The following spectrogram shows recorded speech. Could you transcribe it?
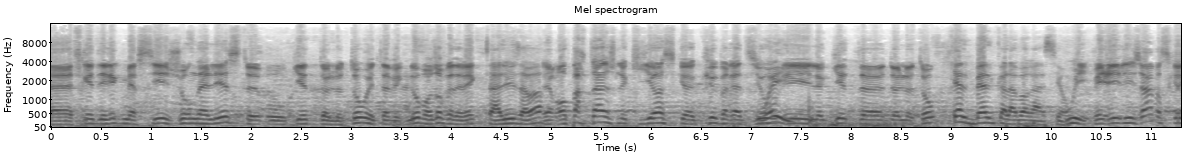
Euh, Frédéric Mercier, journaliste au Guide de l'Auto, est avec nous. Bonjour Frédéric. Salut, ça va? Euh, On partage le kiosque Cube Radio Oui. et le Guide de, de l'Auto. Quelle belle collaboration. Oui, mais les gens, parce que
